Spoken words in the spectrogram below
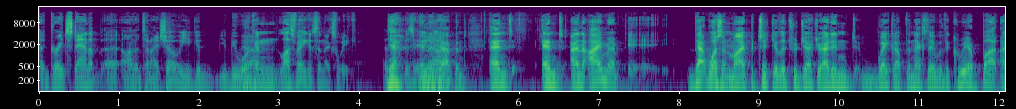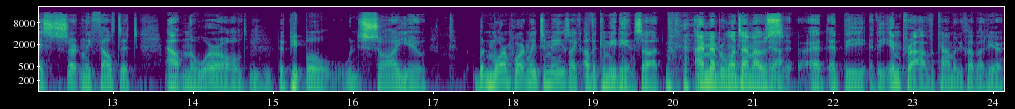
a great stand-up uh, on the Tonight Show, you could you'd be working Las Vegas the next week. That's- yeah, that's and it deal. happened. And and and I'm uh, that wasn't my particular trajectory. I didn't wake up the next day with a career, but I certainly felt it out in the world Mm-hmm. that people saw you. But more importantly to me, is like other comedians saw it. I remember one time I was at, at the at the Improv Comedy Club out here.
